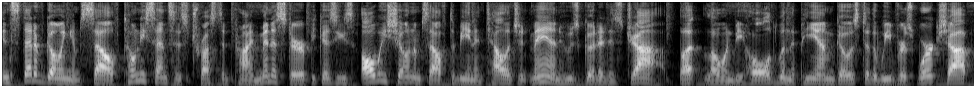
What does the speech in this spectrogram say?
Instead of going himself, Tony sends his trusted prime minister because he's always shown himself to be an intelligent man who's good at his job. But lo and behold, when the PM goes to the Weaver's workshop,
